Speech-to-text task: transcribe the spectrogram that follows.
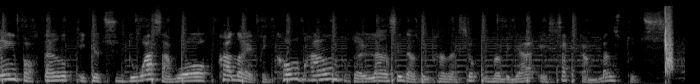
importantes et que tu dois savoir, connaître et comprendre pour te lancer dans une transaction immobilière et ça commence tout de suite.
